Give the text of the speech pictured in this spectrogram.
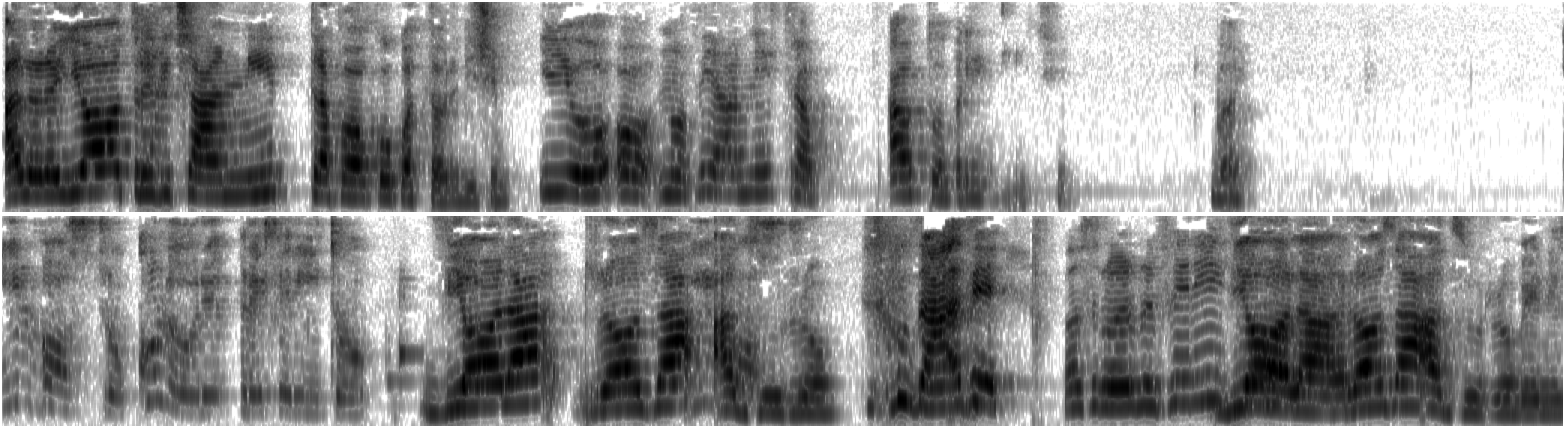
Allora, io ho 13 anni, tra poco 14. Io ho 9 anni tra a ottobre il 10. Vai. Il vostro colore preferito? Viola, rosa, Il azzurro. Scusate, vostro colore preferito? Viola, rosa, azzurro. Bene.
